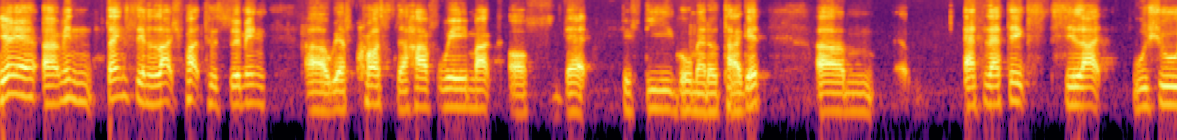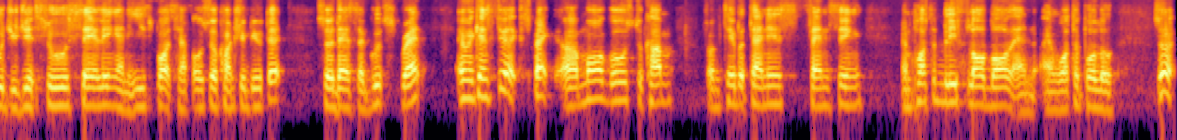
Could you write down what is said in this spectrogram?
Yeah, yeah. I mean, thanks in large part to swimming, uh, we have crossed the halfway mark of that 50 gold medal target. Um, athletics, silat, wushu, jiu-jitsu, sailing, and esports have also contributed. So there's a good spread, and we can still expect uh, more goals to come from table tennis, fencing, and possibly floorball and, and water polo. So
